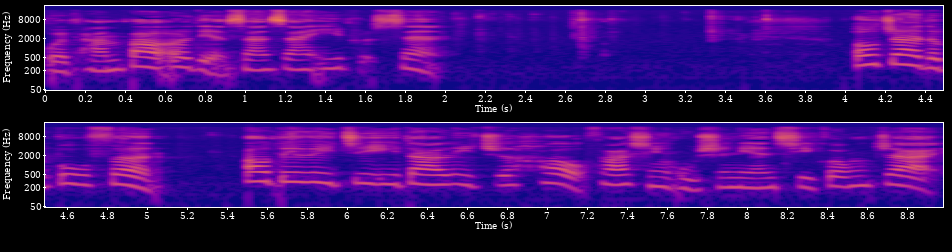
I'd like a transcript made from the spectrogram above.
尾盘报二点三三一 percent。欧债的部分，奥地利继意大利之后发行五十年期公债，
